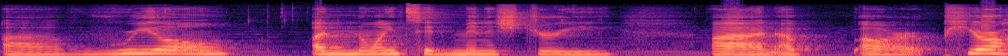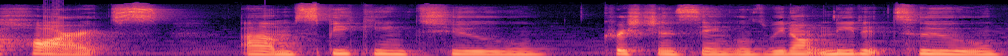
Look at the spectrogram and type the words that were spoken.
a real anointed ministry uh, and a, or pure hearts um, speaking to Christian singles. We don't need it to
